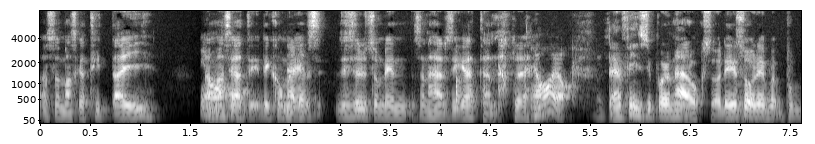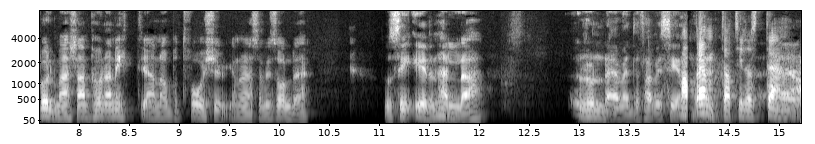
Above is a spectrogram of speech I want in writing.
Alltså man ska titta i. När Ja. man ser att det, kommer, det... det- ser ut som det är en sån här cigarettändare. Ja, ja. Den finns ju på den här också. Det är ju så det är på Bullmercan på 190 och på 220 och den som vi sålde. Så se, är den här lilla runda, jag vet inte om vi ser Man väntar tills den... Ja,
